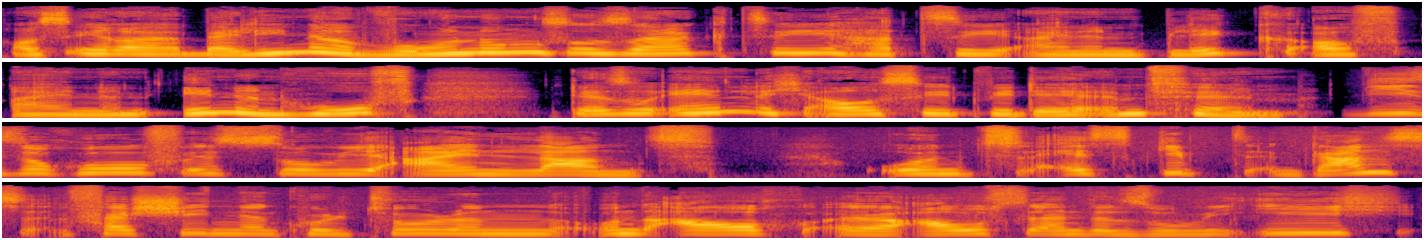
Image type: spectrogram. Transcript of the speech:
Aus ihrer Berliner Wohnung, so sagt sie, hat sie einen Blick auf einen Innenhof, der so ähnlich aussieht wie der im Film. Dieser Hof ist so wie ein Land. Und es gibt ganz verschiedene Kulturen und auch äh, Ausländer, so wie ich.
